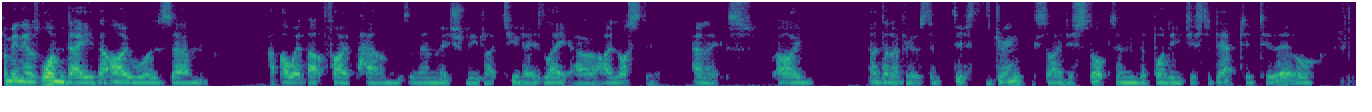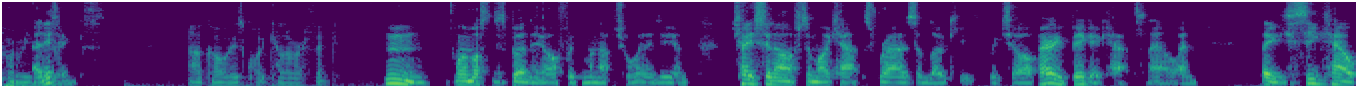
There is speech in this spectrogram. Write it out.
I mean, there was one day that I was, um, I went up five pounds, and then literally like two days later, I lost it. And it's, I, I don't know if it was the, just the drinks, I just stopped, and the body just adapted to it, or It's probably the anything. drinks. Alcohol is quite calorific. Hmm. Well, I must have just burnt it off with my natural energy and chasing after my cats, Raz and Loki, which are very bigger cats now, and they seek out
